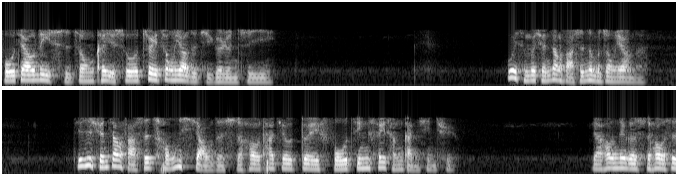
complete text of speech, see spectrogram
佛教历史中可以说最重要的几个人之一。为什么玄奘法师那么重要呢？其实玄奘法师从小的时候，他就对佛经非常感兴趣。然后那个时候是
